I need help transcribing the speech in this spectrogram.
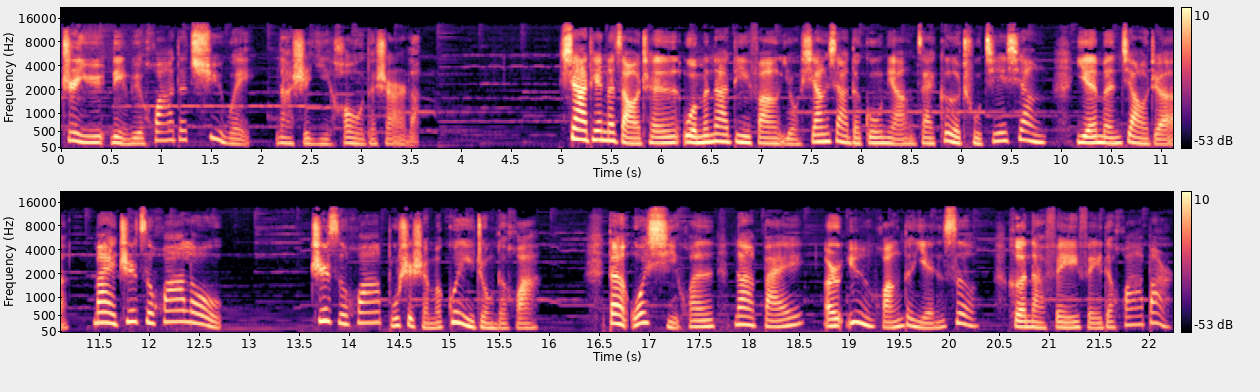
至于领略花的趣味，那是以后的事儿了。夏天的早晨，我们那地方有乡下的姑娘在各处街巷沿门叫着卖栀子花喽。栀子花不是什么贵重的花，但我喜欢那白而晕黄的颜色和那肥肥的花瓣儿，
